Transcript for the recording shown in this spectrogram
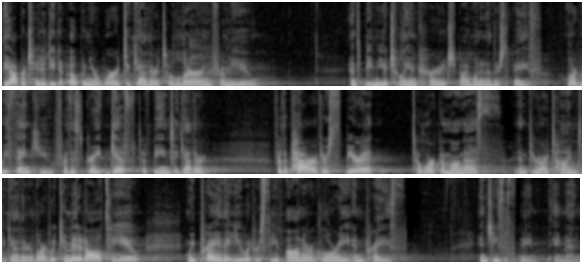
the opportunity to open your word together to learn from you and to be mutually encouraged by one another's faith. Lord, we thank you for this great gift of being together, for the power of your Spirit to work among us and through our time together. Lord, we commit it all to you. We pray that you would receive honor, glory, and praise. In Jesus' name, amen.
